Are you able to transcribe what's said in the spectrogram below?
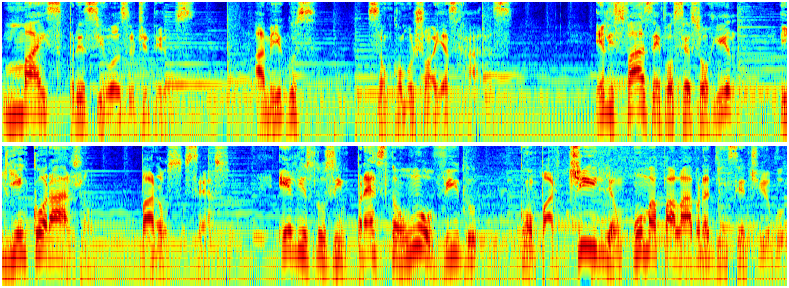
mais precioso de Deus. Amigos são como joias raras. Eles fazem você sorrir e lhe encorajam para o sucesso. Eles nos emprestam um ouvido compartilham uma palavra de incentivo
